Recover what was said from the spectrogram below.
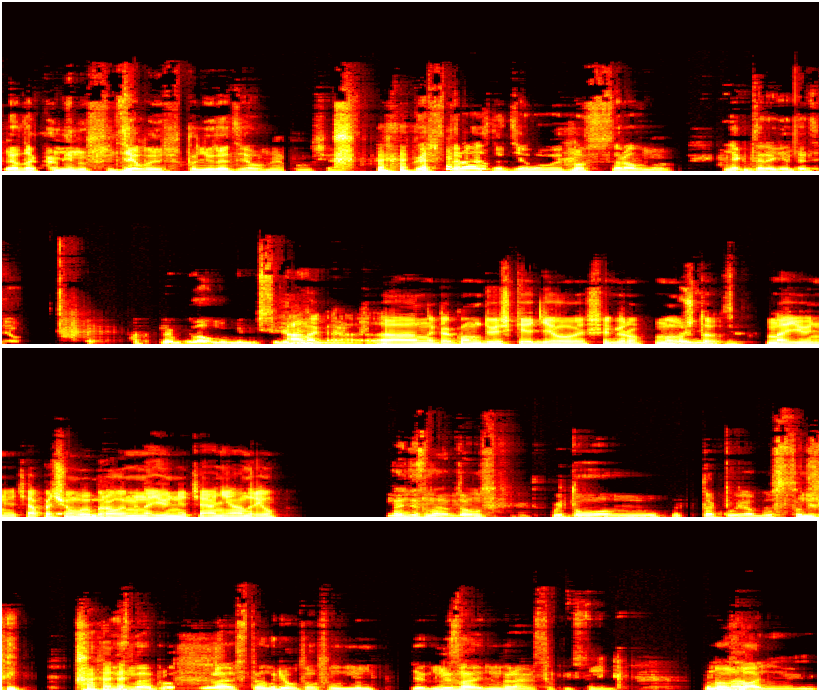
Я такой минус, делаю, что недоделанное получается. Конечно, стараюсь доделывать, но все равно. Некоторые не доделают. Прям главный минус. А на, а на каком движке делаешь игру? Ну, на что? Unity. На Unity. А почему выбрал именно Unity, а не Unreal? Да не знаю, потому что какой-то он такой обоссанный. Не знаю, просто не нравится Unreal, потому что он нет, не знаю, не нравится песня. По ну, названию,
